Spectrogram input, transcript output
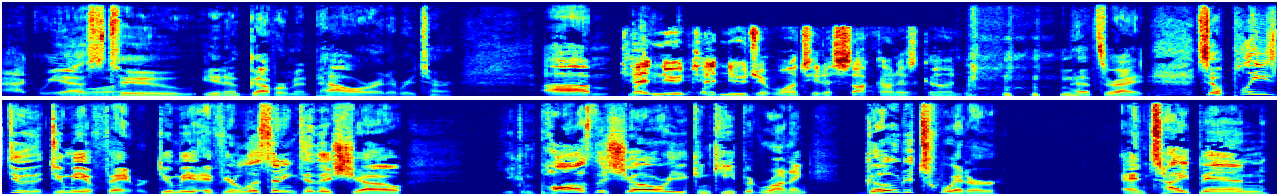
acquiesce You to you know government power at every turn. Um, Ted, New, Ted Nugent wants you to suck on his gun. That's right. So please do do me a favor. Do me if you're listening to this show, you can pause the show or you can keep it running. Go to Twitter and type in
